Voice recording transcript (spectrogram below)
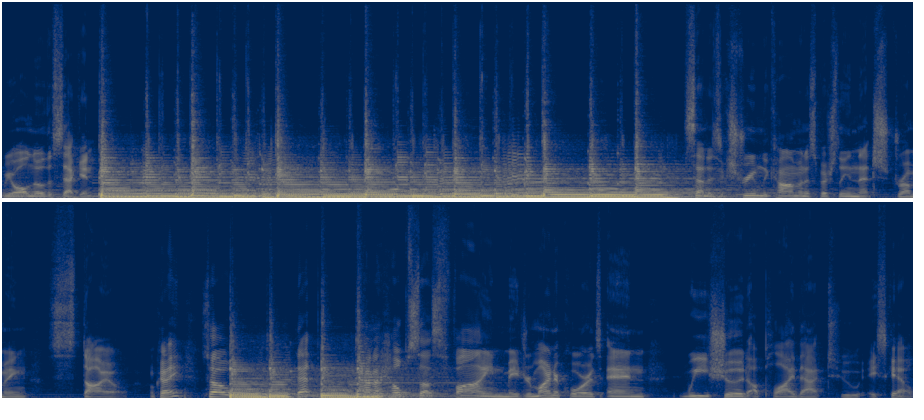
We all know the second. Sound is extremely common, especially in that strumming style. Okay? So that kind of helps us find major minor chords and we should apply that to a scale,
